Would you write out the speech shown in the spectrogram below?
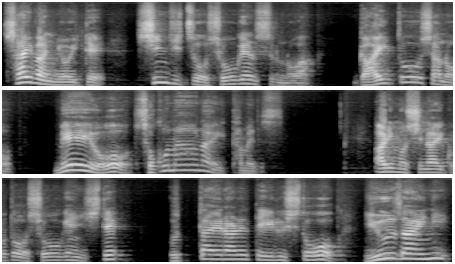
裁判において真実を証言するのは該当者の名誉を損なわないためです。ありもしないことを証言して訴えられている人を有罪に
